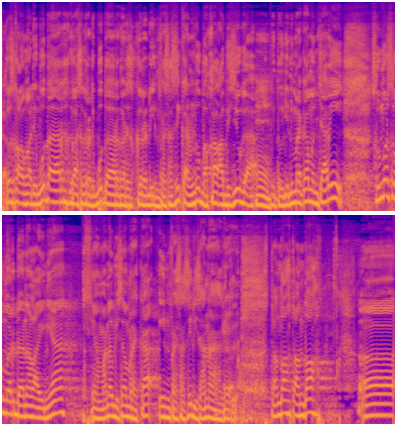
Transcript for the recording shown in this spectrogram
Ya. Terus kalau nggak diputar, nggak segera diputar, nggak segera diinvestasikan itu bakal habis juga Hmm. gitu. Jadi mereka mencari sumber-sumber dana lainnya yang mana bisa mereka investasi di sana gitu. Ya. Contoh-contoh eh,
